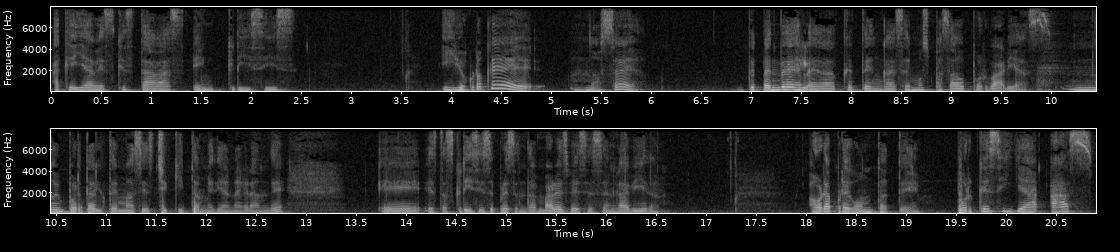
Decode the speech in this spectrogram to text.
aquella vez que estabas en crisis. Y yo creo que, no sé, depende de la edad que tengas, hemos pasado por varias. No importa el tema si es chiquita, mediana, grande eh, estas crisis se presentan varias veces en la vida. Ahora pregúntate, ¿por qué si ya has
